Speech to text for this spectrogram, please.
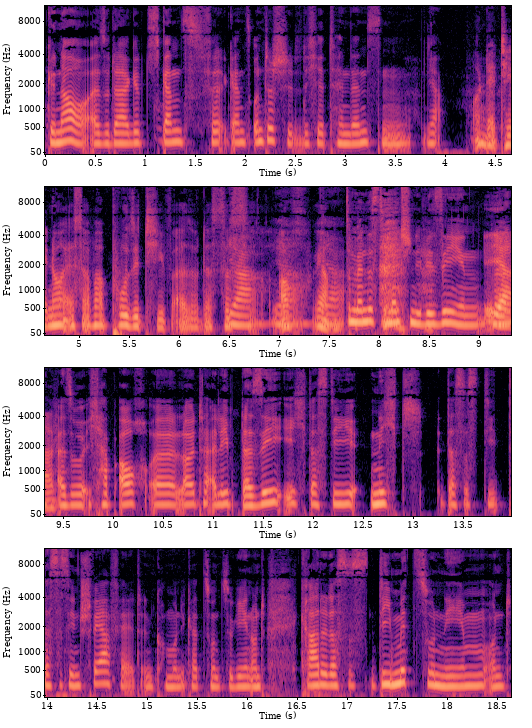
genau, also da gibt es ganz, ganz unterschiedliche Tendenzen ja. Und der Tenor ist aber positiv, also dass das ja, ja, auch, ja. ja. Zumindest die Menschen, die wir sehen. Ne? Ja. Also ich habe auch äh, Leute erlebt, da sehe ich, dass die nicht, dass es die, dass es ihnen schwerfällt, in Kommunikation zu gehen und gerade, dass es die mitzunehmen und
